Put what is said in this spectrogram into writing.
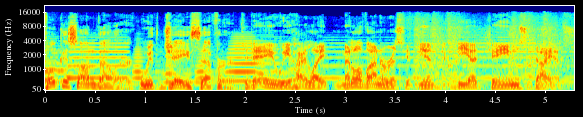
Focus on Valor with Jay Seffern. Today, we highlight Medal of Honor recipient Aquilla James Dyess.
